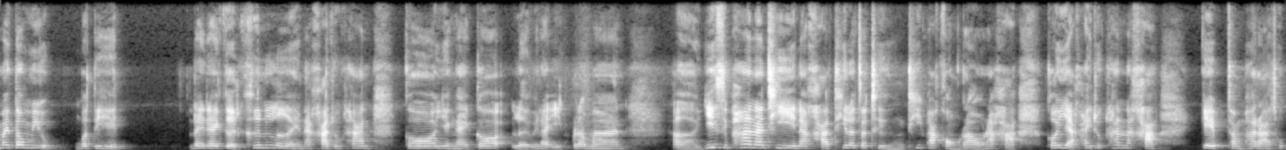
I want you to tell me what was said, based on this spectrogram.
ไม่ต้องมีอุบัติเหตุใดๆเกิดขึ้นเลยนะคะ ทุกท่านก็ยังไงก็เหลือเวลาอีกประมาณเอ่อ25 นาทีนะคะที่เราจะถึงที่พักของเรานะคะ ก็อยากให้ทุกท่านนะคะ เก็บสัมภาระทุก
